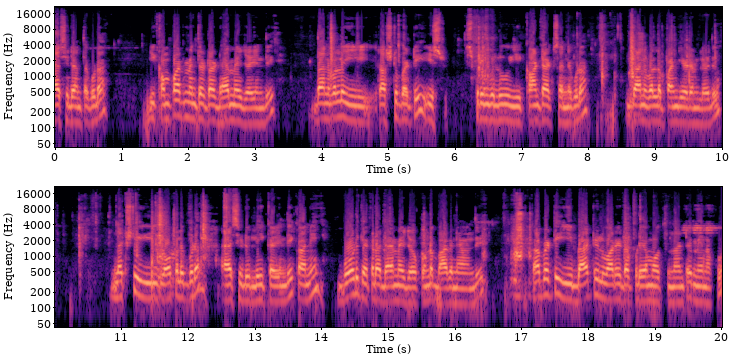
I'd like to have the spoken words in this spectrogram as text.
యాసిడ్ అంతా కూడా ఈ కంపార్ట్మెంట్ అంతా డ్యామేజ్ అయింది. దానివల్ల ఈ రస్ట్ బట్టి ఈ స్ప్రింగులు ఈ కాంటాక్ట్స్ అన్నీ కూడా దానివల్ల పనిచేయడం లేదు. నెక్స్ట్ ఈ లోపలికి కూడా యాసిడ్ లీక్ అయింది. కానీ బోర్డుకి ఎక్కడ డ్యామేజ్ అవ్వకుండా బాగానే ఉంది. కాబట్టి ఈ బ్యాటరీలు వాడేటప్పుడు ఏమవుతుందంటే మనకు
